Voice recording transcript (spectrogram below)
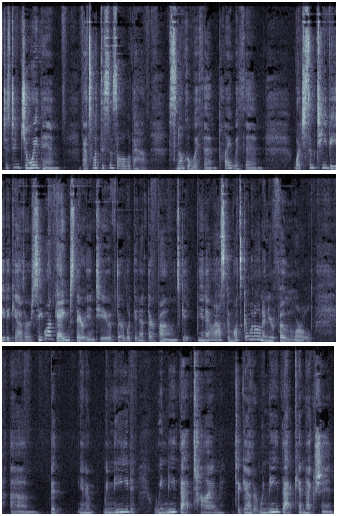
Just enjoy them. That's what this is all about. Snuggle with them, play with them, watch some TV together, see what games they're into. If they're looking at their phones, get, you know, ask them what's going on in your phone world. Um, but, you know, we need, we need that time together. We need that connection.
